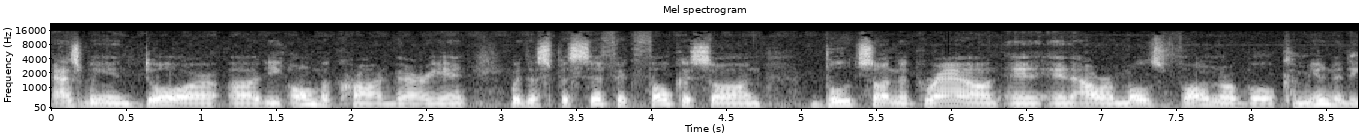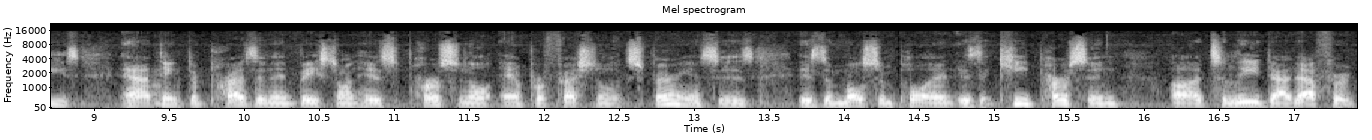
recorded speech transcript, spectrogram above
as we endure uh, the Omicron variant with a specific focus on boots on the ground and, and our most vulnerable communities. And I think the president, based on his personal and professional experiences, is the most important, is the key person uh, to lead that effort.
